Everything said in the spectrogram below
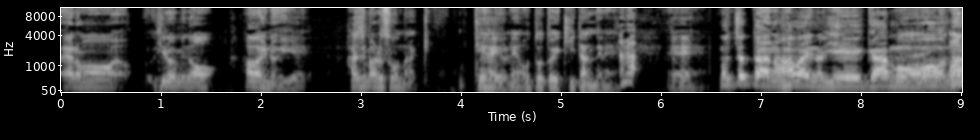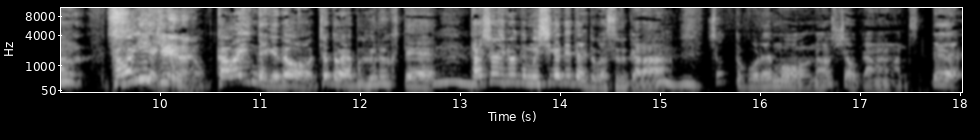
あの、ヒロミのハワイの家、始まるそうな気気配をね、一昨日聞いたんでね。あらえもうちょっとあの、ハワイの家がもう、なん可愛いんだけどすげえ綺麗なよ。可愛いんだけど、ちょっとやっぱ古くて、多少いろんな虫が出たりとかするから、ちょっとこれもう直しちゃおうかななんつって、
